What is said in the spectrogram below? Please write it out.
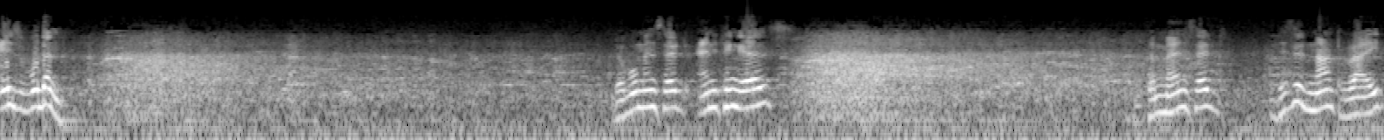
is wooden. The woman said, Anything else? The man said, This is not right.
